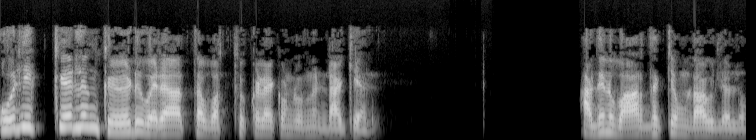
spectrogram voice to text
ഒരിക്കലും കേടുവരാത്ത വസ്തുക്കളെ കൊണ്ടൊന്ന് ഉണ്ടാക്കിയാൽ അതിന് വാർദ്ധക്യം ഉണ്ടാവില്ലല്ലോ.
